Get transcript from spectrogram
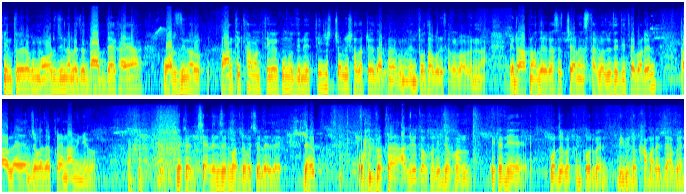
কিন্তু এরকম অরিজিনালে যে দাঁত দেখায়া অরিজিনাল প্রান্তিক খামার থেকে কোনোদিন ওই তিরিশ চল্লিশ হাজার টাকা দিয়ে আপনারা কোনোদিন তোতাপুরি ছাগল পাবেন না। এটা আপনাদের কাছে চ্যালেঞ্জ থাকলে যদি দিতে পারেন তাহলে যোগাযোগ করে নামি নিব। দেখেন চ্যালেঞ্জের মাধ্যমে চলে যায়। যাই হোক অভিজ্ঞতা আসবে তখনই যখন এটা নিয়ে পর্যবেক্ষণ করবেন বিভিন্ন খামারে যাবেন।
